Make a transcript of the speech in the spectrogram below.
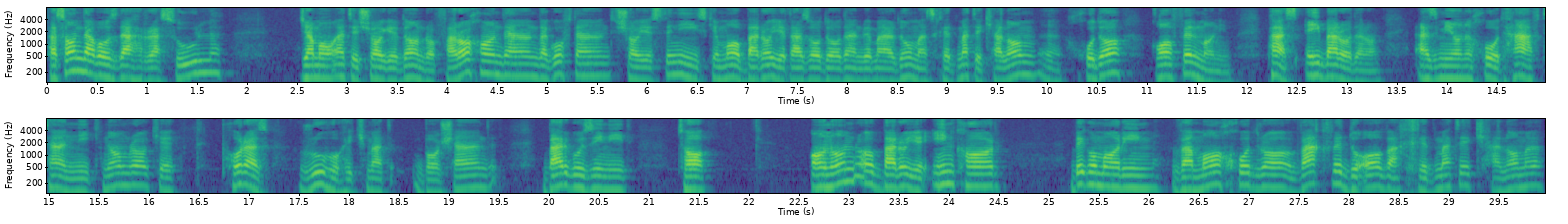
پس آن دوازده رسول جماعت شاگردان را فرا خواندند و گفتند شایسته نیست که ما برای غذا دادن به مردم از خدمت کلام خدا غافل مانیم. پس ای برادران از میان خود هفت تن نیکنام را که پر از روح و حکمت باشند برگزینید تا آنان را برای این کار بگماریم و ما خود را وقف دعا و خدمت کلام,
